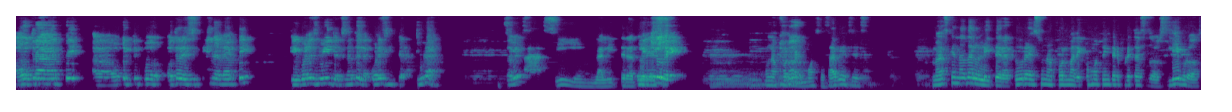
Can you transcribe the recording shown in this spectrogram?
a otra arte, a otro tipo, otra disciplina de arte, que igual es muy interesante, la cual es literatura, ¿sabes? Sí, la El literatura hecho es de, una forma Ajá. hermosa, ¿sabes? Es, más que nada la literatura es una forma de cómo tú interpretas los libros,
